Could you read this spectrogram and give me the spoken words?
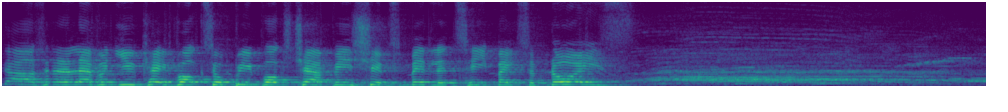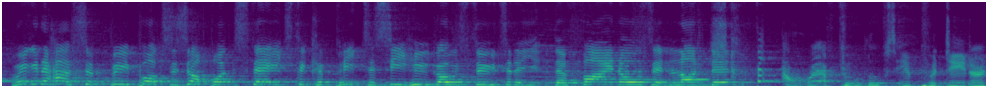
2011 UK Vauxhall Beatbox Championships Midlands Heat. Make some noise. We're gonna have some beatboxers up on stage to compete to see who goes through to the, the finals in London. We're Loops in Predator.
